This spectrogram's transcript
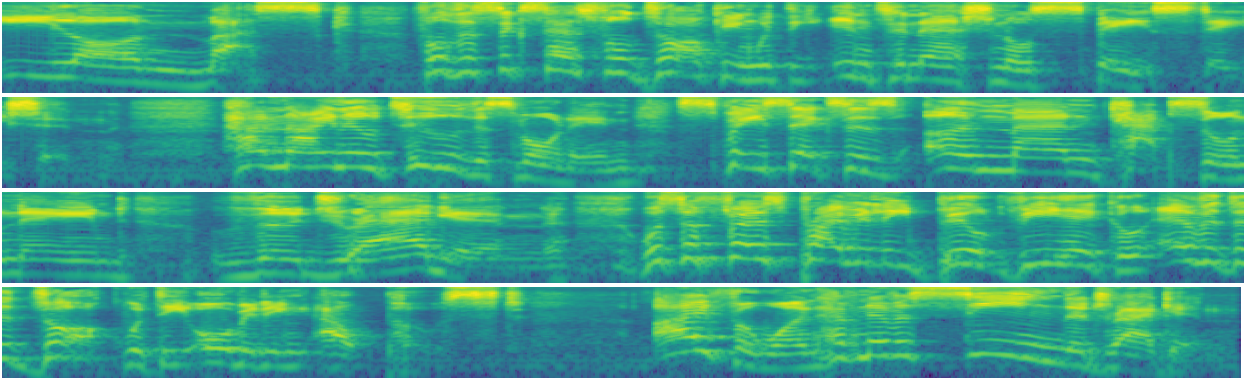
Elon Musk for the successful docking with the International Space Station. At 9.02 this morning, SpaceX's unmanned capsule named the Dragon was the first privately built vehicle ever to dock with the orbiting outpost. I, for one, have never seen the Dragon.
